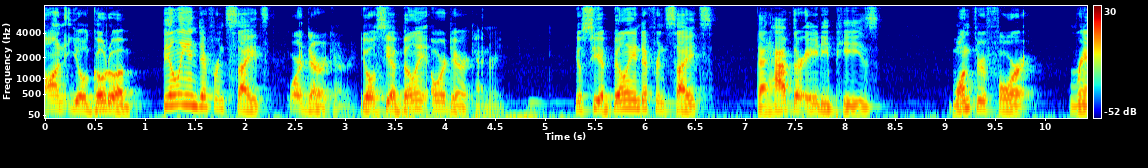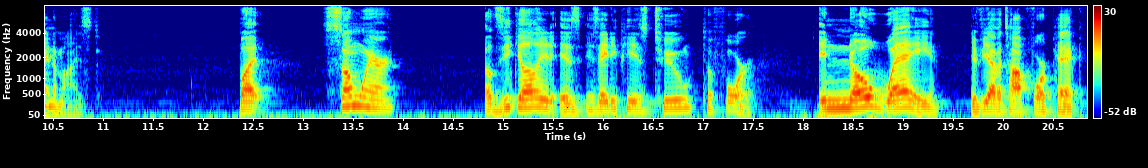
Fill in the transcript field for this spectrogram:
On you'll go to a billion different sites Or Derrick Henry. You'll see a billion or Derrick Henry. You'll see a billion different sites that have their ADPs one through four randomized. But somewhere Ezekiel Elliott is his ADP is two to four. In no way, if you have a top four pick,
